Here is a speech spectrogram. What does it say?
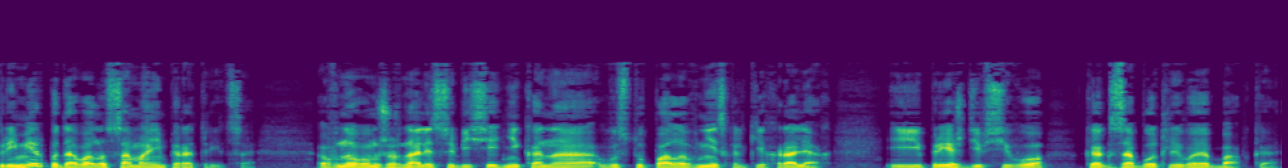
Пример подавала сама императрица. В новом журнале «Собеседник» она выступала в нескольких ролях, и прежде всего как заботливая бабка.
